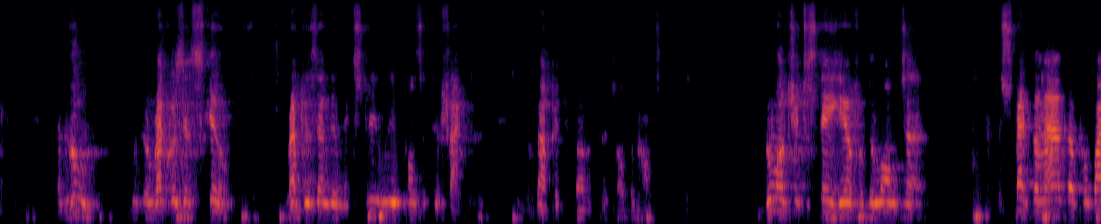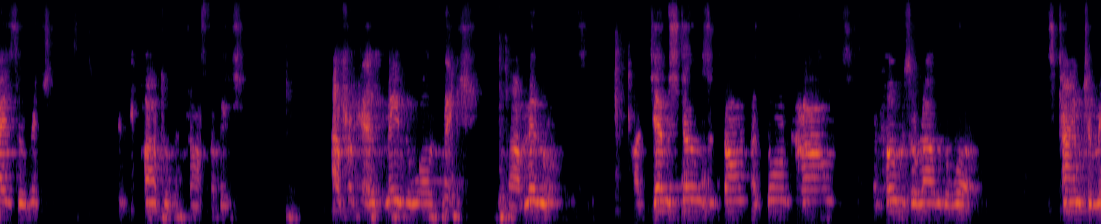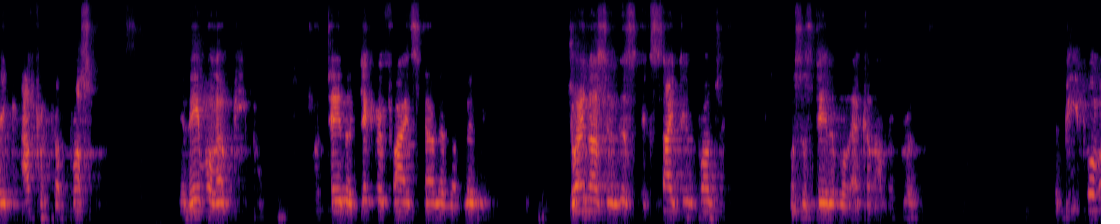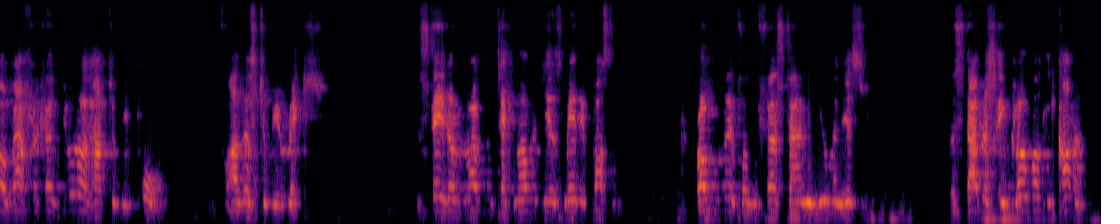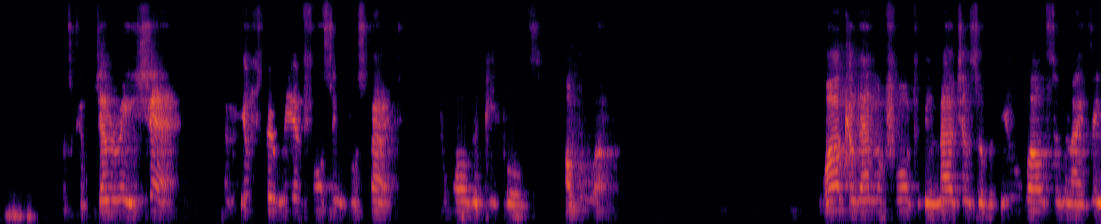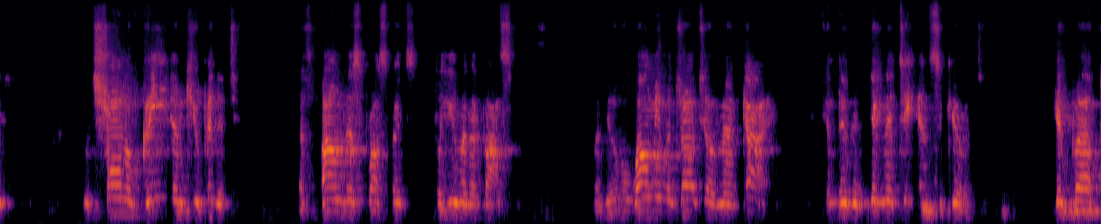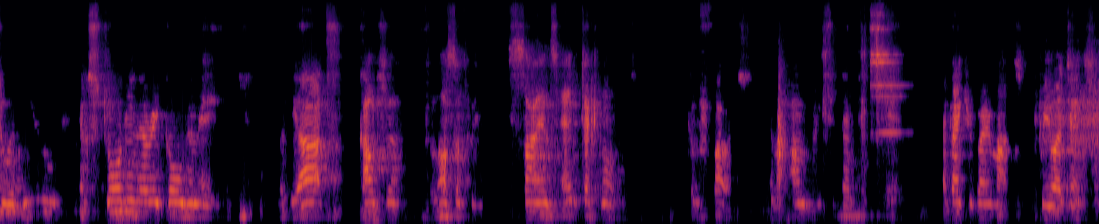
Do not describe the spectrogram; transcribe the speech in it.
and who with the requisite skills represent an extremely positive factor in the rapid development of the continent. We want you to stay here for the long term. Respect the land that provides the riches and be part of the transformation. Africa has made the world rich our minerals, our gemstones adorn, adorn crowns and homes around the world. It's time to make Africa prosperous, enable her people to attain a dignified standard of living. Join us in this exciting project for sustainable economic growth. The people of Africa do not have to be poor for others to be rich. The state of modern technology has made it possible, probably for the first time in human history, to establish a global economy which can generate share and mutually reinforcing prosperity for all the peoples of the world. One can then look forward to the emergence of a new world civilization which shone of greed and cupidity as boundless prospects for human advancement. When the overwhelming majority of mankind can live in dignity and security, give birth to a new extraordinary golden age, where the arts, culture, philosophy, science, and technology can flourish in an unprecedented scale. I thank you very much for your attention.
